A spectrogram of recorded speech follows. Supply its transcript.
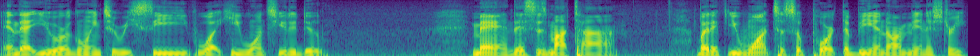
and that you are going to receive what he wants you to do. Man, this is my time. But if you want to support the BNR ministry,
